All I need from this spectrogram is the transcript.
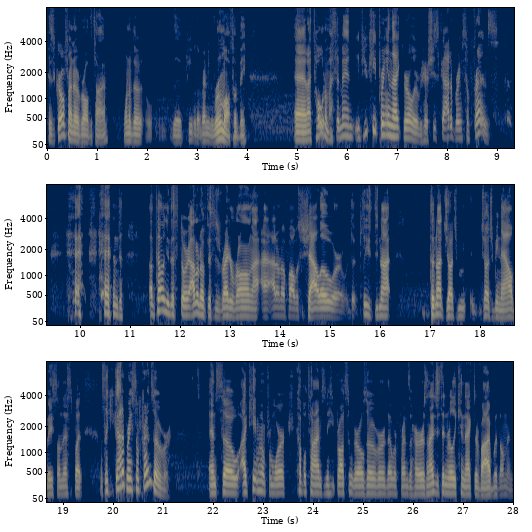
his girlfriend over all the time. One of the the people that rented the room off of me. And I told him, I said, man, if you keep bringing that girl over here, she's got to bring some friends. and I'm telling you this story. I don't know if this is right or wrong. I, I don't know if I was shallow or please do not do not judge judge me now based on this. But I was like, you got to bring some friends over. And so I came home from work a couple times, and he brought some girls over that were friends of hers, and I just didn't really connect or vibe with them. And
